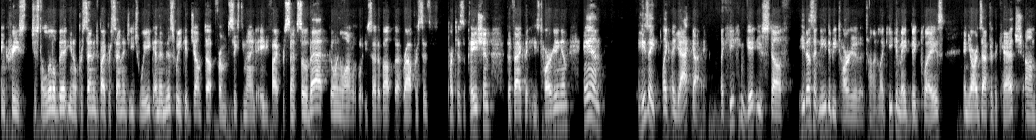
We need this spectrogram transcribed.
increased just a little bit, you know, percentage by percentage each week. And then this week it jumped up from 69 to 85%. So that going along with what you said about the route participation, the fact that he's targeting him, and he's a like a YAC guy. Like he can get you stuff. He doesn't need to be targeted a ton. Like he can make big plays and yards after the catch. Um,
